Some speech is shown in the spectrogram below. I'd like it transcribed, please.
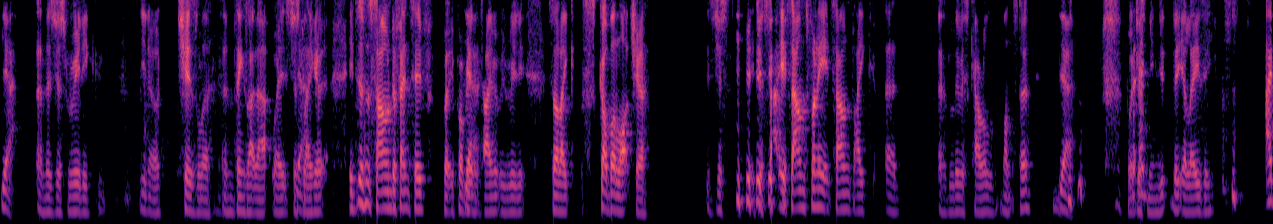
yeah, and there's just really, you know, Chisler and things like that, where it's just Yeah. like, a, it doesn't sound offensive, but it probably Yeah. at the time it was really, so like Scobberlotcher. It's just, it just, it sounds funny. It sounds like a, a Lewis Carroll monster, yeah. but it just means that you're lazy. I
